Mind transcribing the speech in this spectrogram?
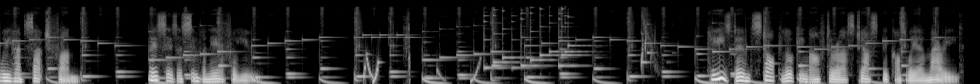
We had such fun. This is a souvenir for you. Please don't stop looking after us just because we are married.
